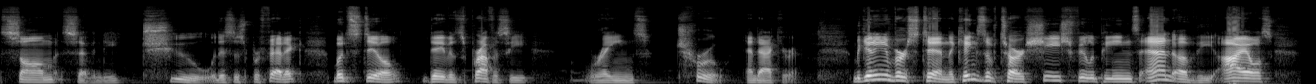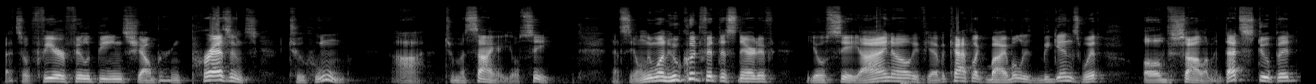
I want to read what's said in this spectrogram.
Psalm 72. This is prophetic, but still, David's prophecy reigns true and accurate. Beginning in verse 10 The kings of Tarshish, Philippines, and of the isles, that's Ophir, Philippines, shall bring presents to whom? Ah, to Messiah, you'll see. That's the only one who could fit this narrative. You'll see. I know if you have a Catholic Bible, it begins with of Solomon. That's stupid.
